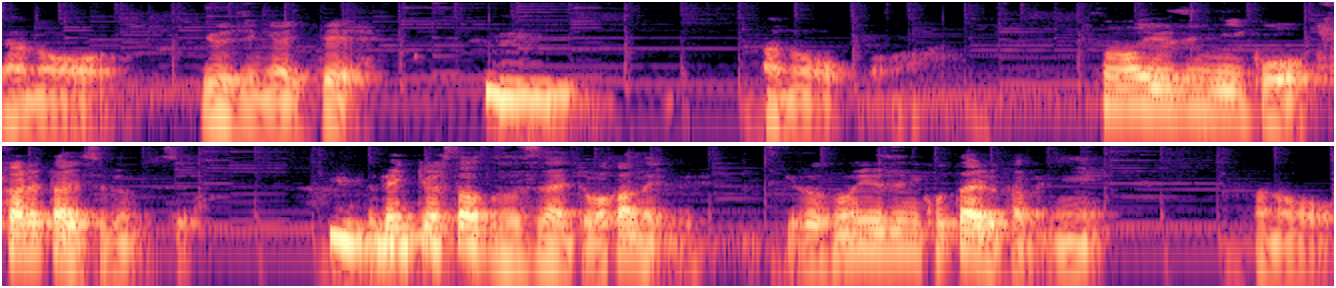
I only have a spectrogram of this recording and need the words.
あの、友人がいて、うん。あの、その友人にこう聞かれたりするんですよ。うん勉強スタートさせないと分かんないんですけど、その友人に答えるために、あの、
